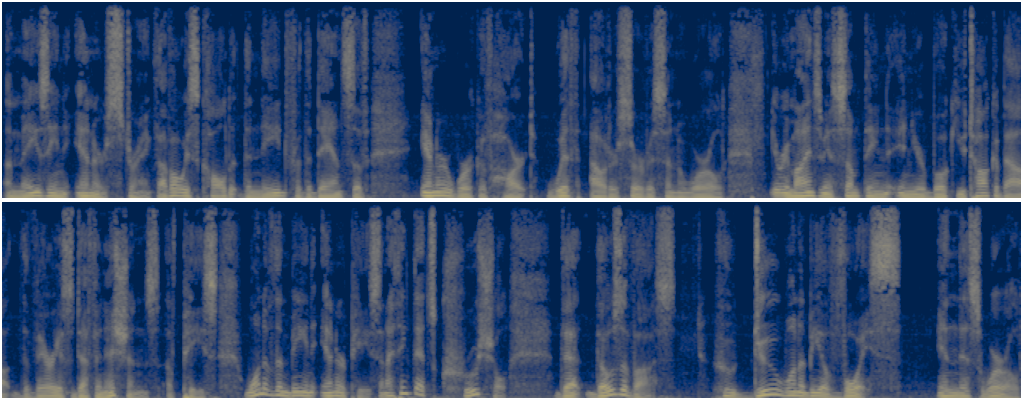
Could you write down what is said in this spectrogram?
amazing inner strength. I've always called it the need for the dance of inner work of heart with outer service in the world. It reminds me of something in your book. You talk about the various definitions of peace, one of them being inner peace. And I think that's crucial that those of us who do want to be a voice in this world,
